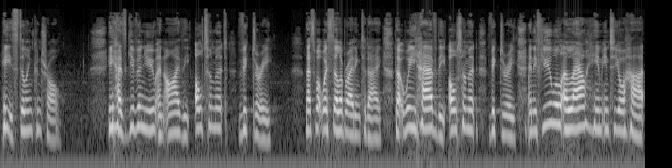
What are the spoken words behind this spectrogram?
He is still in control. He has given you and I the ultimate victory that's what we're celebrating today, that we have the ultimate victory. And if you will allow Him into your heart,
